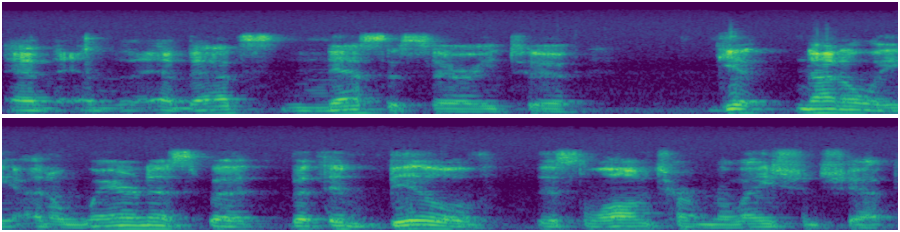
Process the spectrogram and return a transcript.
And, and, and that's necessary to get not only an awareness, but, but then build this long term relationship.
